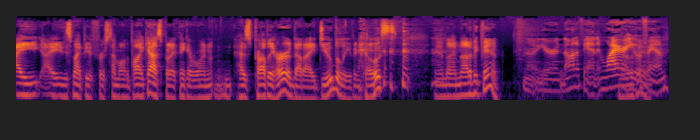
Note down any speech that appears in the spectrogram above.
I, I. This might be the first time on the podcast, but I think everyone has probably heard that I do believe in ghosts, and I'm not a big fan No, you're not a fan. And why are Not you a fan. fan?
